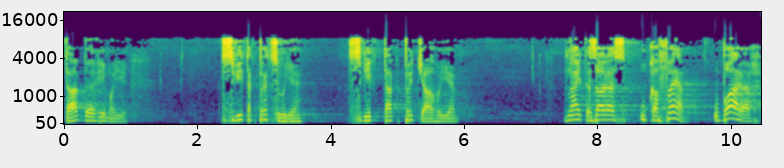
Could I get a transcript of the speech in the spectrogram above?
Так, дорогі мої, світ так працює, світ так притягує. Знаєте, зараз у кафе, у барах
